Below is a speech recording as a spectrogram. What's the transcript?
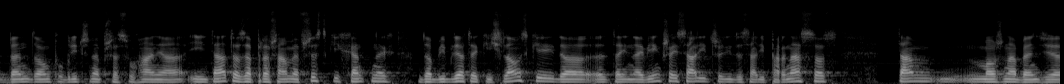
będą publiczne przesłuchania i na to zapraszamy wszystkich chętnych do Biblioteki Śląskiej, do tej największej sali, czyli do sali Parnassos. Tam mm, można będzie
